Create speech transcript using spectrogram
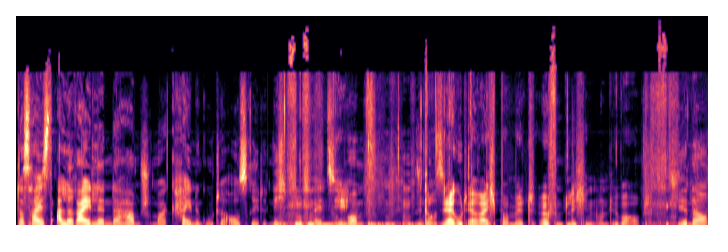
Das heißt, alle Rheinländer haben schon mal keine gute Ausrede, nicht vorbeizukommen. Sind auch sehr gut erreichbar mit öffentlichen und überhaupt. Genau.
